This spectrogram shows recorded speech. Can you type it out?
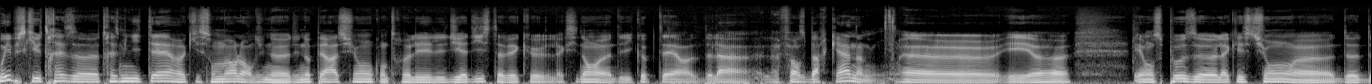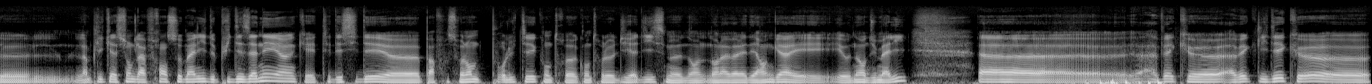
Oui, puisqu'il y a eu 13, euh, 13 militaires euh, qui sont morts lors d'une d'une opération contre les, les djihadistes avec euh, l'accident euh, d'hélicoptère de la, la force Barkhane. Euh, et, euh, et on se pose euh, la question euh, de, l'implication de la France au Mali depuis des années, hein, qui a été décidée euh, par François Hollande pour lutter contre, contre le djihadisme dans, la vallée des Rangas et, au nord du Mali. Euh, avec, avec l'idée que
